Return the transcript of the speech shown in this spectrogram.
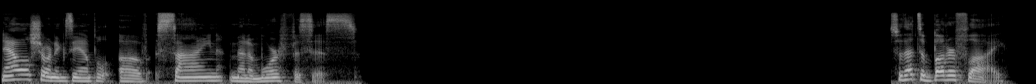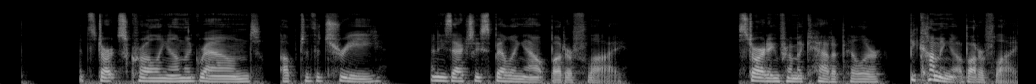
Now I'll show an example of sign metamorphosis. So that's a butterfly. It starts crawling on the ground up to the tree, and he's actually spelling out butterfly starting from a caterpillar, becoming a butterfly.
